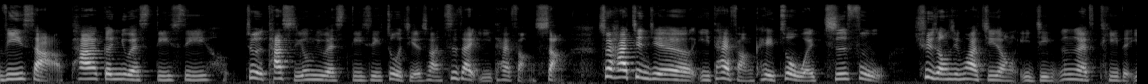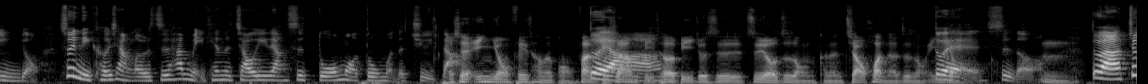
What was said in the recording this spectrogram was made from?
Visa，它跟 USDC 就是它使用 USDC 做结算是在以太坊上，所以它间接了以太坊可以作为支付。去中心化金融以及 NFT 的应用，所以你可想而知，它每天的交易量是多么多么的巨大，而且应用非常的广泛，不像比特币就是只有这种可能交换的这种应用。对，是的，嗯，对啊，就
